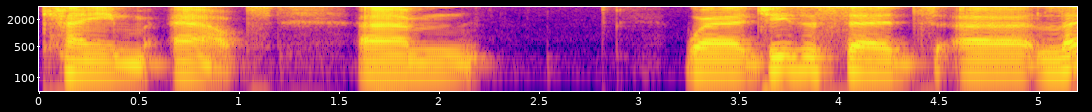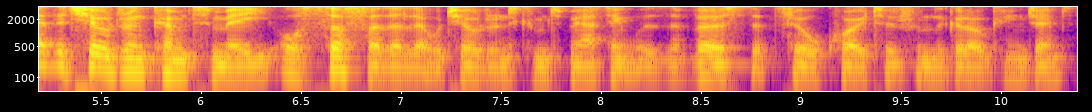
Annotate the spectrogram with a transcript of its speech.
came out. Um, where Jesus said, uh, Let the children come to me, or suffer the little children to come to me, I think was a verse that Phil quoted from the good old King James.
